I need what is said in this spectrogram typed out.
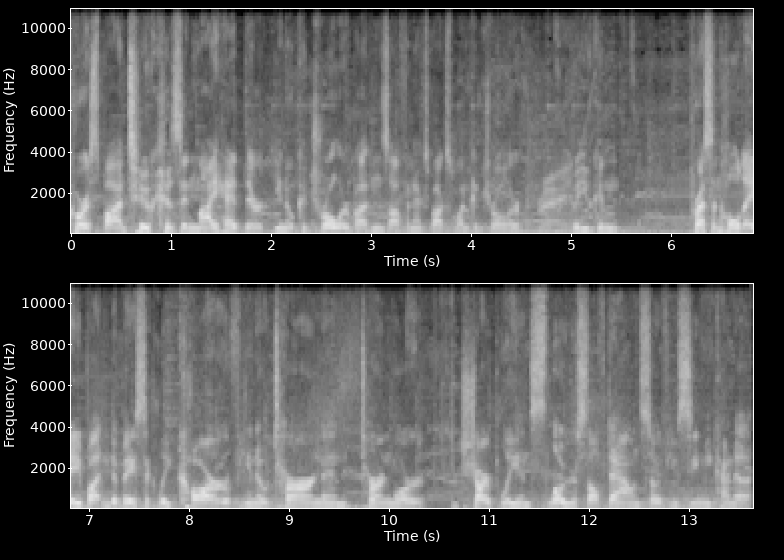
correspond to because in my head they're you know controller buttons off an Xbox One controller. Right. But you can press and hold A button to basically carve, you know, turn and turn more sharply and slow yourself down. So if you see me kind of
